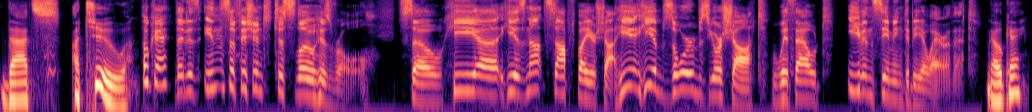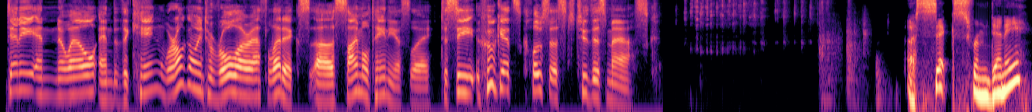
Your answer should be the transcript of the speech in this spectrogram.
That's a two. Okay, that is insufficient to slow his roll. So he uh, he is not stopped by your shot. He he absorbs your shot without even seeming to be aware of it. Okay. Denny and Noel and the King, we're all going to roll our athletics uh, simultaneously to see who gets closest to this mask. A six from Denny.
